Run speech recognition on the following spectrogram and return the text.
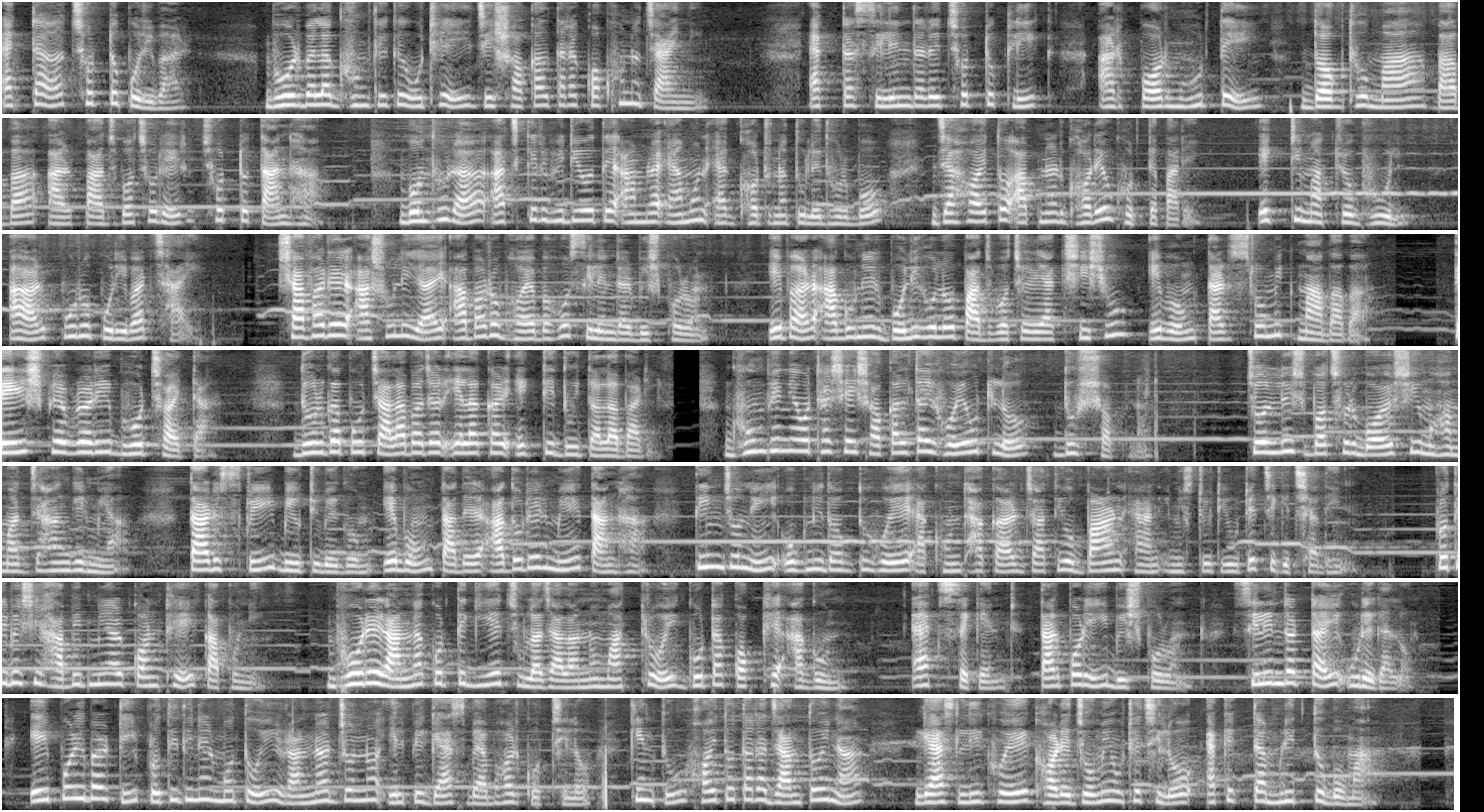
একটা ছোট্ট পরিবার। ভোরবেলা ঘুম থেকে উঠেই যে সকাল তারা কখনো চায়নি। একটা সিলিন্ডারের ছোট্ট ক্লিক আর পর মুহূর্তেই দগ্ধ মা, বাবা আর পাঁচ বছরের ছোট্ট তানহা। বন্ধুরা, আজকের ভিডিওতে আমরা এমন এক ঘটনা তুলে ধরব যা হয়তো আপনার ঘরেও ঘটতে পারে। একটি মাত্র ভুল আর পুরো পরিবার ছাই। সাভারের আশুলিয়ায় আবারও ভয়াবহ সিলিন্ডার বিস্ফোরণ। এবার আগুনের বলি হলো পাঁচ বছরের এক শিশু এবং তার শ্রমিক মা বাবা। তেইশ ফেব্রুয়ারি ভোর ছয়টা, দুর্গাপুর চালাবাজার এলাকার একটি দুইতলা বাড়ি। ঘুম ভেঙে ওঠা সেই সকালটাই হয়ে উঠল দুঃস্বপ্ন। চল্লিশ বছর বয়সী মোহাম্মদ জাহাঙ্গীর মিয়া, তার স্ত্রী বিউটি বেগম এবং তাদের আদরের মেয়ে তানহা তিনজনেই অগ্নিদগ্ধ হয়ে এখন ঢাকার জাতীয় বার্ন অ্যান্ড ইনস্টিটিউটে চিকিৎসাধীন। প্রতিবেশী হাবিব মিয়ার কণ্ঠে কাঁপুনি। ভোরে রান্না করতে গিয়ে চুলা জ্বালানো মাত্রই গোটা কক্ষে আগুন। এক সেকেন্ড, তারপরেই বিস্ফোরণ। সিলিন্ডারটাই উড়ে গেল। এই পরিবারটি প্রতিদিনের মতোই রান্নার জন্য এলপি গ্যাস ব্যবহার করছিল। কিন্তু হয়তো তারা জানতই না, গ্যাস লিক হয়ে ঘরে জমে উঠেছিল এক একটা মৃত্যু বোমা।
